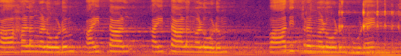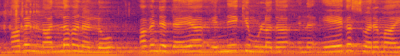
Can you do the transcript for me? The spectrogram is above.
കാഹളങ്ങളോടും കൈത്താൾ കൈത്താളങ്ങളോടും വാദിത്രങ്ങളോടും കൂടെ അവൻ നല്ലവനല്ലോ അവന്റെ ദയ എന്നേക്കുമുള്ളത് എന്ന് ഏകസ്വരമായി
